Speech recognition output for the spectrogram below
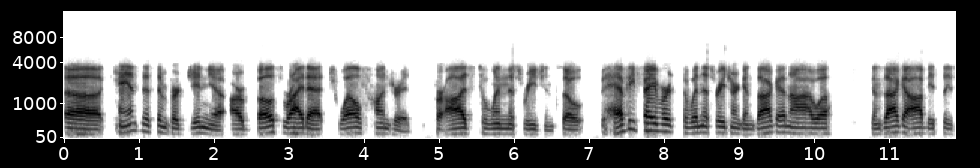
uh, Kansas and Virginia are both right at twelve hundred for odds to win this region. So heavy favorites to win this region are Gonzaga and Iowa. Gonzaga obviously is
